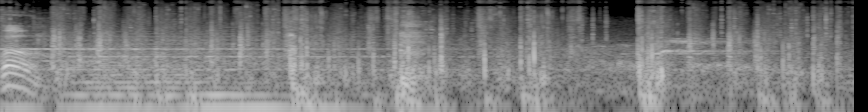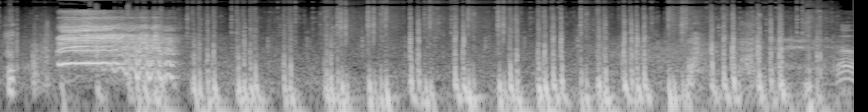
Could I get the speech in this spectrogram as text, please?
Whoa. Whoa.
